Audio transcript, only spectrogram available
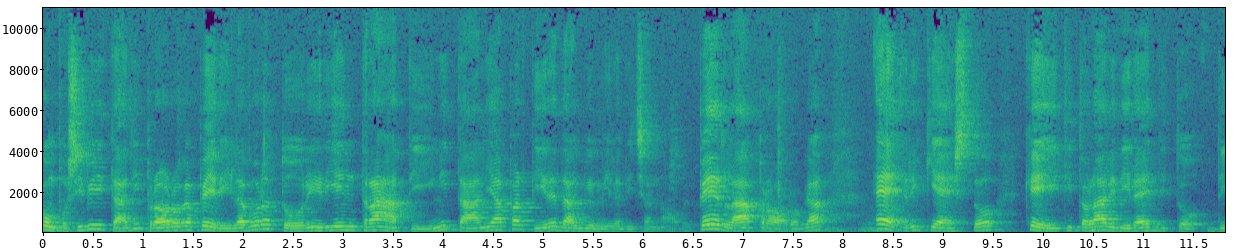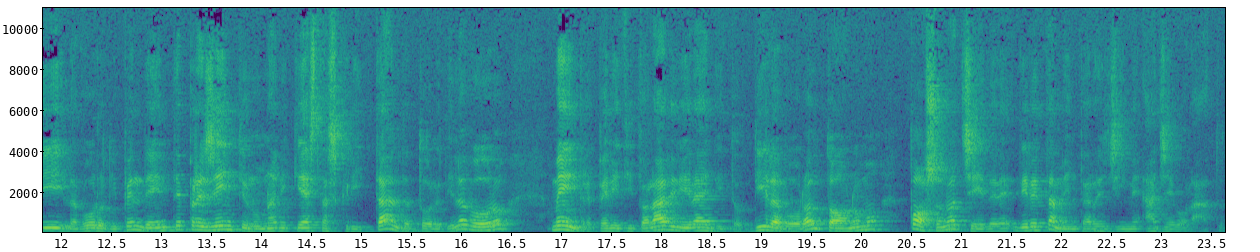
con possibilità di proroga per i lavoratori rientrati in Italia a partire dal 2019. Per la proroga è richiesto che i titolari di reddito di lavoro dipendente presentino una richiesta scritta al datore di lavoro, mentre per i titolari di reddito di lavoro autonomo possono accedere direttamente al regime agevolato,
